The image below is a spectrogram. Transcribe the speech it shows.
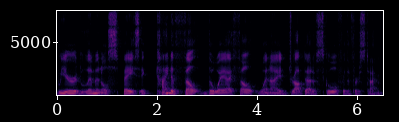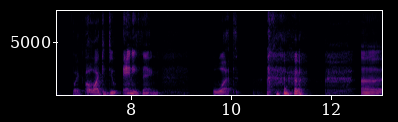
weird liminal space. It kind of felt the way I felt when I dropped out of school for the first time. Like, oh, I could do anything. What? uh,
